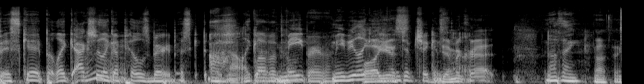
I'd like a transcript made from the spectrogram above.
biscuit, but like actually like a Pillsbury biscuit, but Ah, not like love a, a may- Pillsbury. maybe like well, a I hint guess of chicken. salad. Democrat. Nothing. Nothing.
